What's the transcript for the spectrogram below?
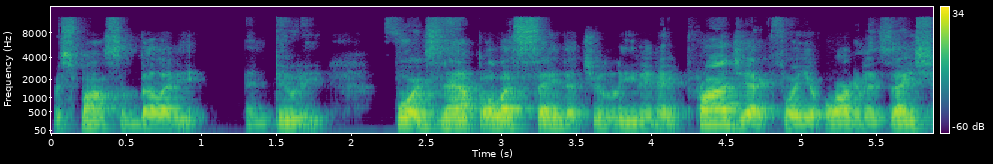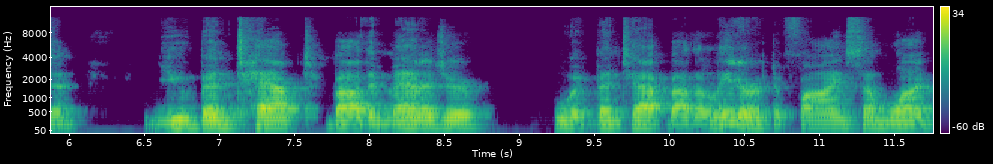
responsibility and duty. For example, let's say that you're leading a project for your organization. You've been tapped by the manager, who have been tapped by the leader to find someone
